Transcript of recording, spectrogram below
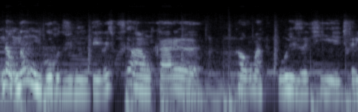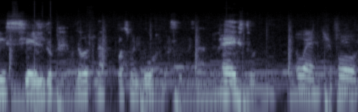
não, não um gordo gigantesco, mas tipo, sei lá, um cara com alguma coisa que diferencia ele do, da outra da população gorda, assim, sabe? O resto. Ué, tipo.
